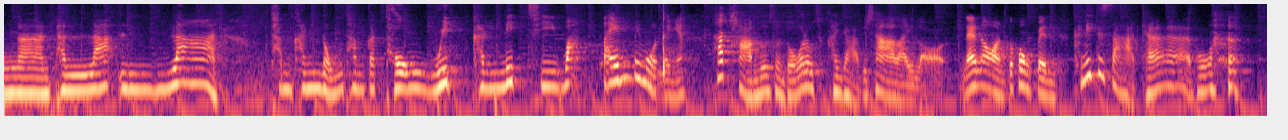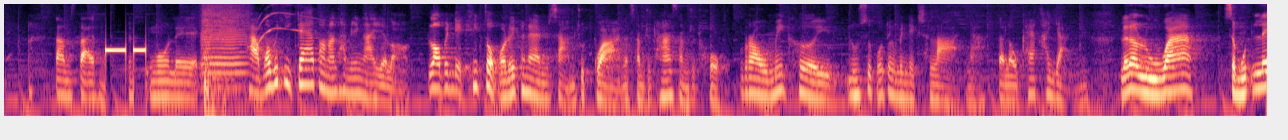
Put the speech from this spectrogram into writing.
งงานพละลีลาศ ทำขนมทำกระทงวิทย์คณิตชีวะเต็มไปหมดอะไรเงี้ยถ้าถามโดยส่วนตัวว่าเราจะขยายวิชาอะไรหรอ แน่นอนก็คงเป็นคณิตศาสตร์ค่ะ เพราะว่าตามสไตล์ของโง่เลขถามว่าวิธีแก้ตอนนั้นทำยังไงอะหรอ เราเป็นเด็กที่จบมาด้วยคะแนน 3 จุดกว่านะ3.5 3.6 เราไม่เคยรู้สึกว่าตัวเองเป็นเด็กฉลาดนะ แต่เราแค่ขยัน แล้วเรารู้ว่าสมมติเล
